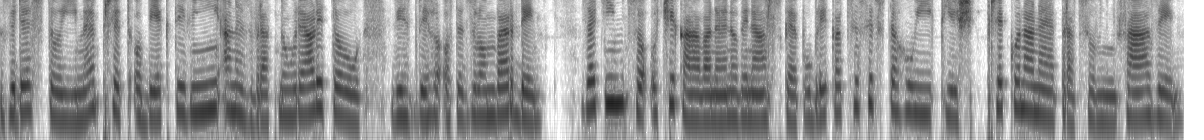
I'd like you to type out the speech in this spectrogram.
Zde stojíme před objektivní a nezvratnou realitou, vyzdvihl otec Lombardy, zatímco očekávané novinářské publikace se vztahují k již překonané pracovní fázi.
